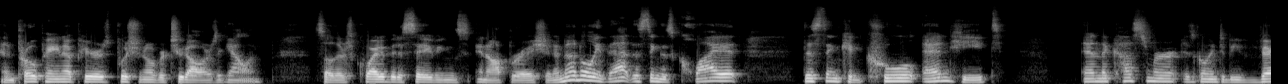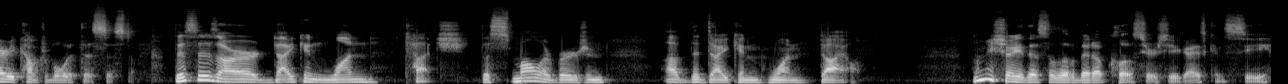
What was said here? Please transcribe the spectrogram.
and propane up here is pushing over $2 a gallon. So there's quite a bit of savings in operation. And not only that, this thing is quiet. This thing can cool and heat. And the customer is going to be very comfortable with this system. This is our Daikin 1 Touch, the smaller version of the Daikin 1 dial. Let me show you this a little bit up close here so you guys can see.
